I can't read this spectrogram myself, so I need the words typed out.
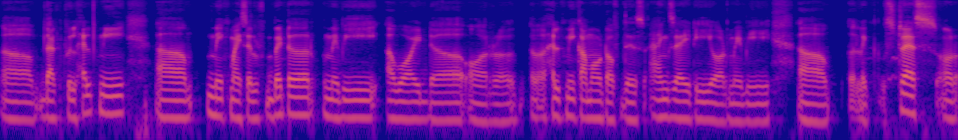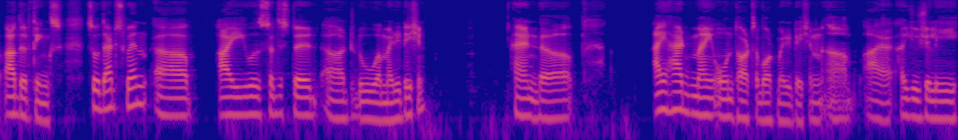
uh, that will help me uh, make myself better maybe avoid uh, or uh, help me come out of this anxiety or maybe uh, Uh, like stress or other things. So that's when uh, i was suggested uh, to do a meditation. And i had my own thoughts about meditation. Um, I, I, usually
